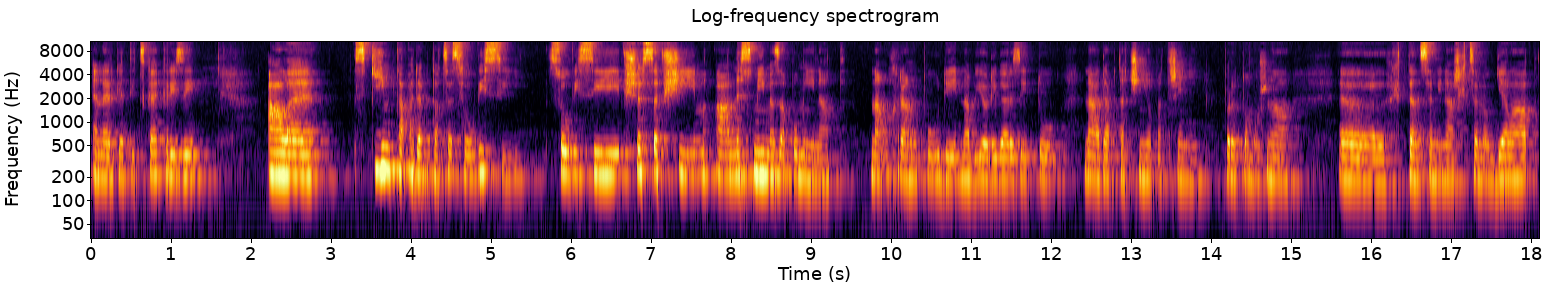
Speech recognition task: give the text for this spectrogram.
energetické krizi, ale s tím ta adaptace souvisí. Souvisí vše se vším a nesmíme zapomínat na ochranu půdy, na biodiverzitu, na adaptační opatření. Proto možná eh, ten seminář chceme udělat.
